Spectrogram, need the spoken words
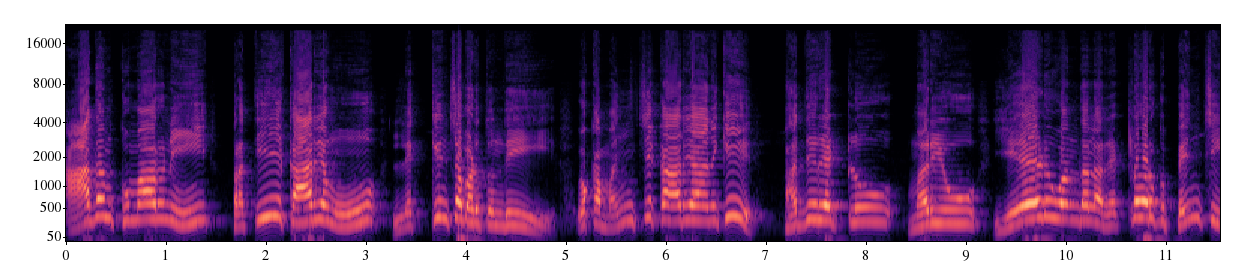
ఆదం కుమారుని ప్రతి కార్యము లెక్కించబడుతుంది. ఒక మంచి కార్యానికి పది రెట్లు మరియు ఏడు వందల రెట్ల వరకు పెంచి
